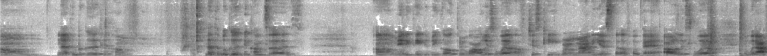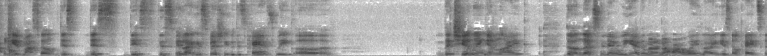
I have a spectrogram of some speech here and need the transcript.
Um, nothing but good can come. Nothing but good can come to us. Um, anything that we go through, all is well. Just keep reminding yourself of that. All is well. And when I forgive myself, this this this this feel like especially with this past week of the chilling and like the lesson that we had to learn the hard way, like it's okay to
